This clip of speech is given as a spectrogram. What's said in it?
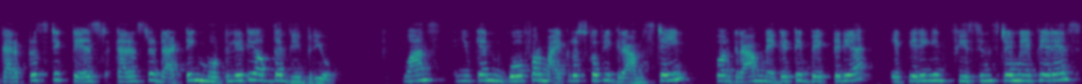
characteristic test, characteristic motility of the vibrio. Once you can go for microscopy gram stain for gram negative bacteria appearing in in stream appearance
